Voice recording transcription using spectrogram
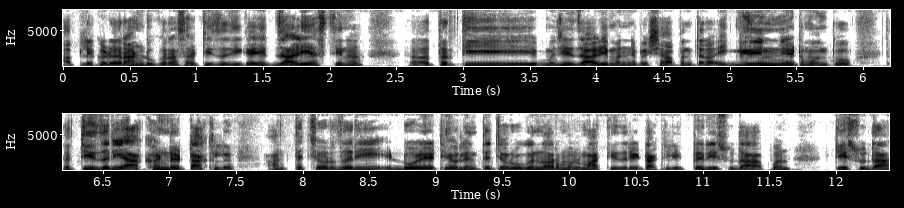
आपल्याकडं रानडुकरासाठी जरी काही जाळी असती ना तर ती म्हणजे जाळी म्हणण्यापेक्षा आपण त्याला ग्रीन नेट म्हणतो तर ती जरी अखंड टाकलं आणि त्याच्यावर जरी डोळे ठेवले आणि त्याच्यावर उगं नॉर्मल माती जरी टाकली तरीसुद्धा आपण ती सुद्धा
